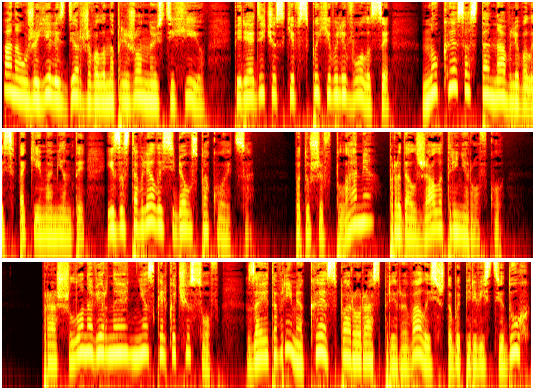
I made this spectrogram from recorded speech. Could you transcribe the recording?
Она уже еле сдерживала напряженную стихию, периодически вспыхивали волосы, но Кэс останавливалась в такие моменты и заставляла себя успокоиться — потушив пламя, продолжала тренировку. Прошло, наверное, несколько часов. За это время Кэс пару раз прерывалась, чтобы перевести дух,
